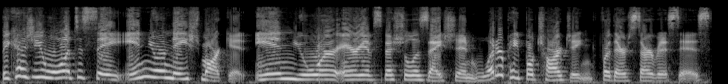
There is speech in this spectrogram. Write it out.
because you want to see in your niche market, in your area of specialization, what are people charging for their services?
